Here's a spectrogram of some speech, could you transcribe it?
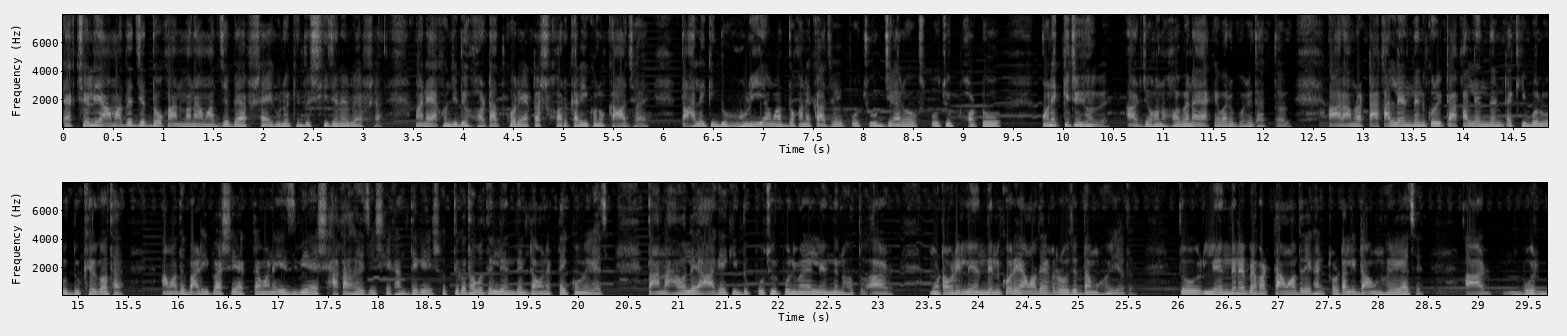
অ্যাকচুয়ালি আমাদের যে দোকান মানে আমার যে ব্যবসা, এগুলো কিন্তু সিজনের ব্যবসা। মানে এখন যদি হঠাৎ করে একটা সরকারি কোনো কাজ হয়, তাহলে কিন্তু হুড়িয়ে আমার দোকানে কাজ হবে, প্রচুর জেরক্স প্রচুর ফটো অনেক কিছুই হবে। আর যখন হবে না, একেবারে বসে থাকতে হবে। আর আমরা টাকার লেনদেন করি টাকার লেনদেনটা কি বলব, দুঃখের কথা। আমাদের বাড়ির পাশে একটা মানে এসবিআই শাখা হয়েছে, সেখান থেকে সত্যি কথা বলতে লেনদেনটা অনেকটাই কমে গেছে। তা না হলে আগে কিন্তু প্রচুর পরিমাণে লেনদেন হতো। আর মোটামুটি লেনদেন করে আমাদের একটা রোজের দাম হয়ে যেত। তো লেনদেনের ব্যাপারটা আমাদের এখানে টোটালি ডাউন হয়ে গেছে। আর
